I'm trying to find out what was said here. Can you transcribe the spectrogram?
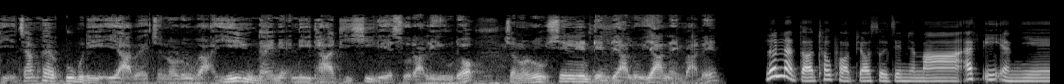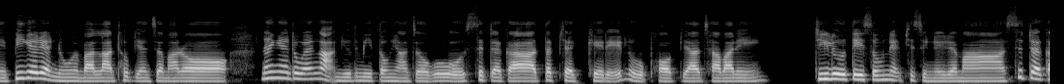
ဒီအချမ်းဖက်ဥပဒေအရာပဲကျွန်တော်တို့ကအရေးယူနိုင်တဲ့အနေအထားအထိရှိတယ်ဆိုတာလေးကိုတော့ကျွန်တော်တို့ရှင်းလင်းတင်ပြလို့ရနိုင်ပါတယ်လွတ်လပ်သောထုတ်ဖော်ပြောဆိုခြင်းမြန်မာ FEM ရဲ့ပြီးခဲ့တဲ့နိုဝင်ဘာလထုတ်ပြန်ချက်မှာတော့နိုင်ငံတော်ဝန်ကအမျိုးသမီး300ကျော်ကိုစစ်တပ်ကတပ်ဖြတ်ခဲ့တယ်လို့ဖော်ပြထားပါတယ်။ဒီလိုတေဆုံးတဲ့ဖြစ်စဉ်တွေထဲမှာစစ်တပ်က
